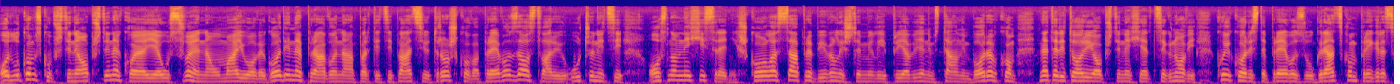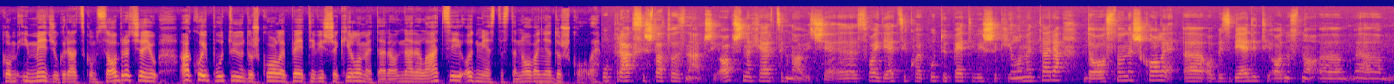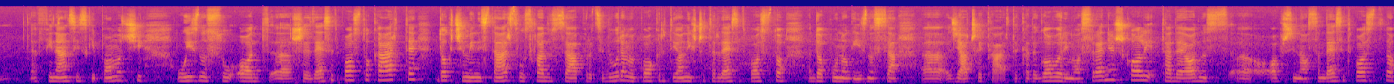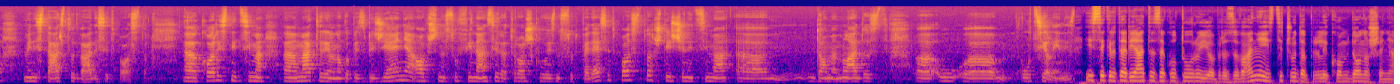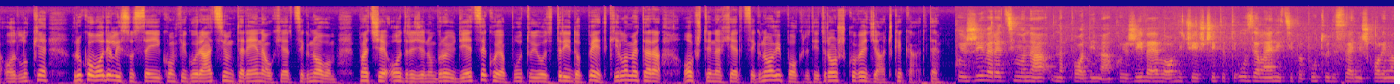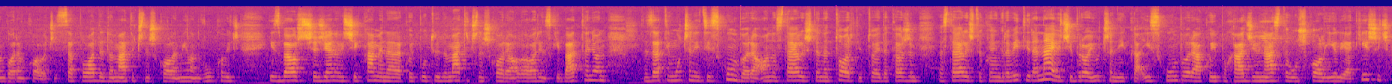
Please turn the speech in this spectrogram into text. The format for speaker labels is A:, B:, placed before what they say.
A: Odlukom Skupštine opštine koja je usvojena u maju ove godine pravo na participaciju troškova prevoza ostvaruju učenici osnovnih i srednjih škola sa prebivalištem ili prijavljenim stalnim boravkom na teritoriji opštine Herceg Novi koji koriste prevoz u gradskom, prigradskom i međugradskom saobraćaju, a koji putuju do škole pet i više kilometara na relaciji od mjesta stanovanja do škole.
B: U praksi šta to znači? Opština Herceg Novi će svoj djeci koje putuju pet i više kilometara do osnovne škole e, obezbijediti, odnosno e, e, finansijski pomoći u iznosu od e, 60% karte, dok će ministarstvo u skladu sa procedurama pokriti onih 40% do punog iznosa e, džačke karte. Kada govorimo o srednjoj školi, tada je odnos e, opština 80%, ministarstvo 20% korisnicima materijalnog obezbeđenja. Opština sufinansira troškovu iznosu od 50%, štićenicima Doma Mladost uh, u, uh, u cijelini.
A: Iz Sekretarijata za kulturu i obrazovanje ističu da prilikom donošenja odluke rukovodili su se i konfiguracijom terena u Herceg Novom, pa će određenom broju djece koja putuju od 3 do 5 km opština Herceg Novi pokriti troškove džačke karte
B: koji žive recimo na, na podima, koji žive, evo ovdje ću iščitati, u Zelenici pa putuju do srednje škole Ivan Goran Kovačić, sa pode do matične škole Milan Vuković, iz Baošića Đenovića i Kamenara koji putuju do matične škole Orinski bataljon, zatim učenici iz Kumbora, ono stajalište na torti, to je da kažem stajalište kojem gravitira najveći broj učenika iz Kumbora koji pohađaju nastavu u školi Ilija Kišić,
